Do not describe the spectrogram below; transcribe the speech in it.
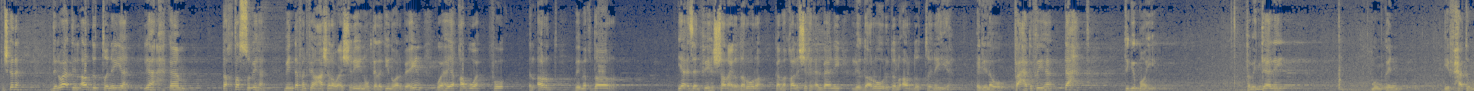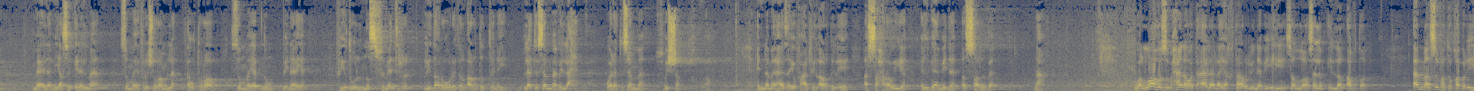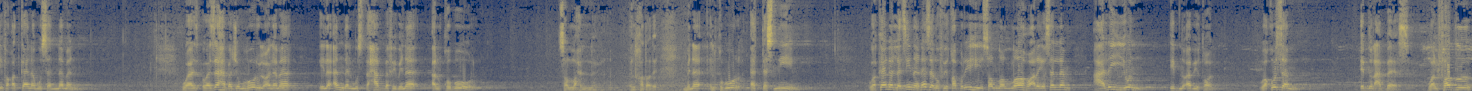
مش كده؟ دلوقتي الأرض الطينية لها أحكام تختص بها بيندفن فيها عشرة وعشرين وثلاثين وأربعين وهي قبوة فوق الأرض بمقدار يأذن فيه الشرع لضرورة كما قال الشيخ الألباني لضرورة الأرض الطينية. اللي لو فحتوا فيها تحت تجيب مية. فبالتالي ممكن يفحتوا ما لم يصل إلى الماء ثم يفرشوا رملة أو تراب ثم يبنوا بناية في طول نصف متر لضرورة الأرض الطينية. لا تسمى باللحد ولا تسمى بالشق. إنما هذا يفعل في الأرض الإيه؟ الصحراوية الجامدة الصلبة. نعم. والله سبحانه وتعالى لا يختار لنبيه صلى الله عليه وسلم إلا الأفضل. أما صفة قبره فقد كان مسنما. وذهب جمهور العلماء إلى أن المستحب في بناء القبور. صلح الخطأ ده. بناء القبور التسنيم. وكان الذين نزلوا في قبره صلى الله عليه وسلم علي ابن أبي طالب وقسم ابن العباس. والفضل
